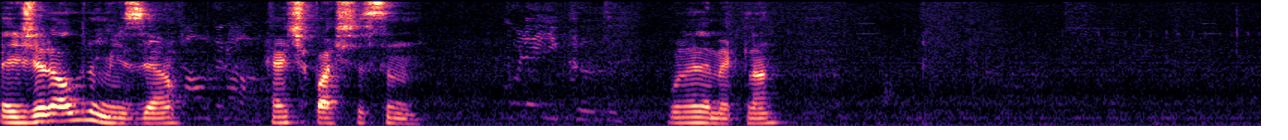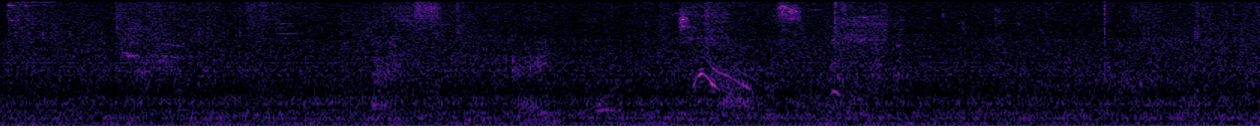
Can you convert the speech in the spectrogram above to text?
Ejder'i alır mıyız ya? Hatch başlasın. Bu ne demek lan? Zayak geliyor. Bir rakibi katletti. Destan yazdı. Takımından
